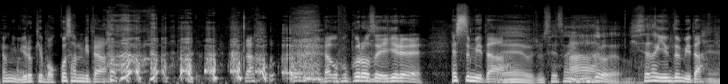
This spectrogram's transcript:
형님 이렇게 먹고 삽니다. 라고, 라고 부끄러워서 얘기를 했습니다. 네, 요즘 세상이 아, 힘들어요. 세상이 힘듭니다. 예.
